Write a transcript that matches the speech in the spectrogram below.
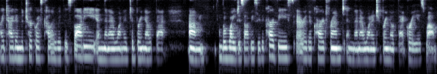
I tied in the turquoise color with his body, and then I wanted to bring out that um, the white is obviously the card base or the card front, and then I wanted to bring out that gray as well.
